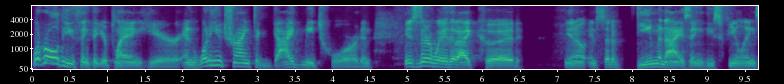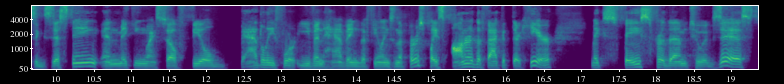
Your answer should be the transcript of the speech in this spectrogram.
what role do you think that you're playing here? And what are you trying to guide me toward? And is there a way that I could, you know, instead of demonizing these feelings existing and making myself feel badly for even having the feelings in the first place, honor the fact that they're here, make space for them to exist.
